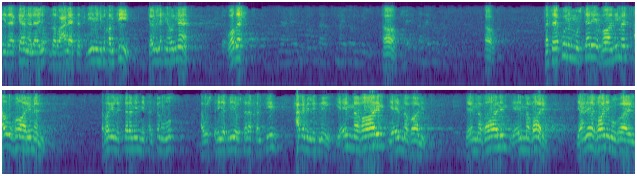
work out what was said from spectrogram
إذا كان لا يقدر على تسليمه بخمسين. الكلام اللي إحنا قلناه. واضح؟ آه. آه. فسيكون المشتري غانما أو غارما. الراجل اللي اشترى مني ب 2000 ونص أو هي ب 100 واشتراها ب 50 حاجة من الاثنين يا إما غارم يا إما غانم. يا إما غانم يا إما غارم. يعني إيه غانم وغارم؟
